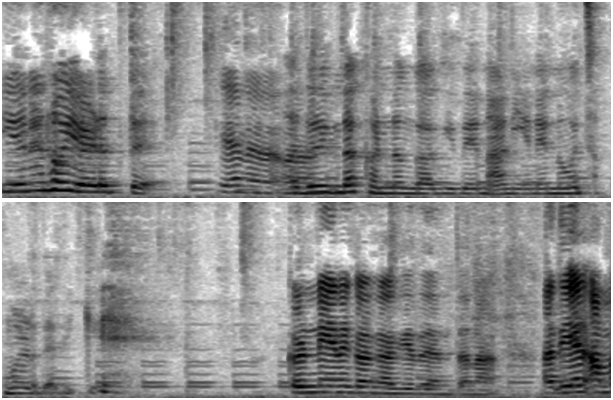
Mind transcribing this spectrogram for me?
ಏನೇನೋ ಹೇಳುತ್ತೆ. ಅದರಿಂದ ಕಣ್ಣಂಗಾಗಿದೆ. ನಾನು ಏನೇನೋ ಚೆಕ್ ಮಾಡಿದೆ ಅದಕ್ಕೆ. ಕಣ್ಣು ಏನಕ್ಕೆ ಹಂಗಾಗಿದೆ ಅಂತನಾ ಅದೇನ್ ಅಮ್ಮ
